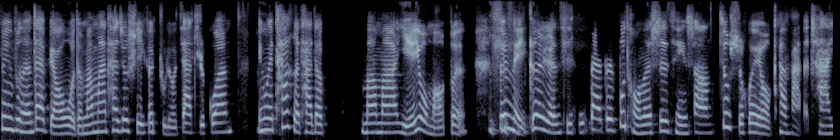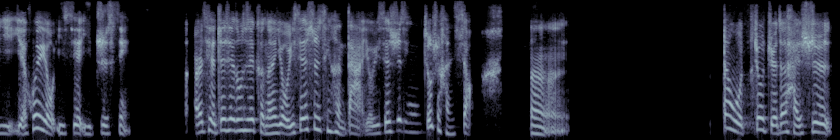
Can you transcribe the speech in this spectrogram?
并不能代表我的妈妈她就是一个主流价值观，因为她和她的妈妈也有矛盾，所以每个人其实在对不同的事情上就是会有看法的差异，也会有一些一致性，而且这些东西可能有一些事情很大，有一些事情就是很小，嗯。但我就觉得还是，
